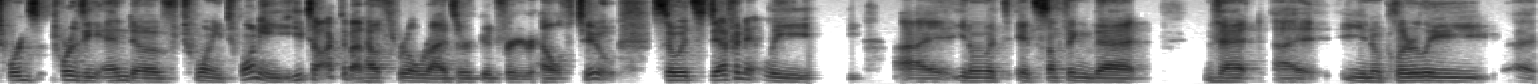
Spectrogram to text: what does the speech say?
towards towards the end of 2020, he talked about how thrill rides are good for your health too. So it's definitely, uh, you know, it's it's something that that uh, you know clearly uh,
